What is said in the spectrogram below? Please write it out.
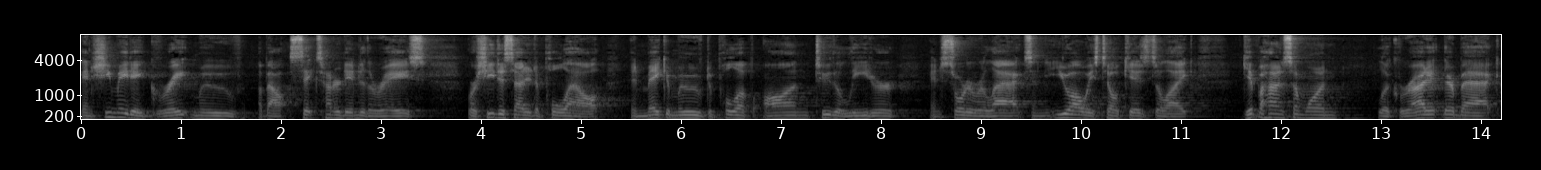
and she made a great move about 600 into the race where she decided to pull out and make a move to pull up on to the leader and sort of relax. And you always tell kids to like get behind someone, look right at their back,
